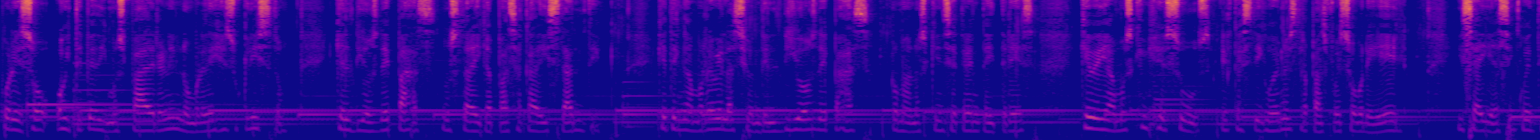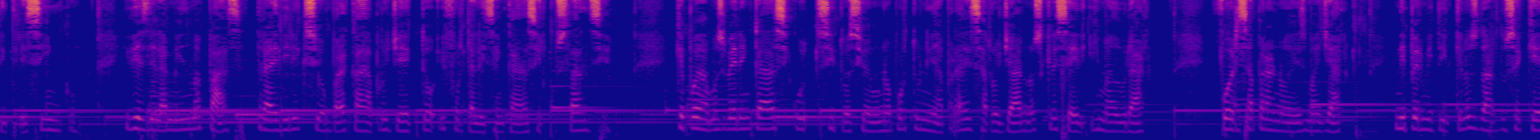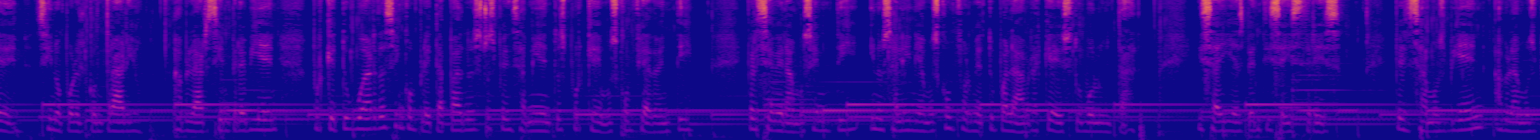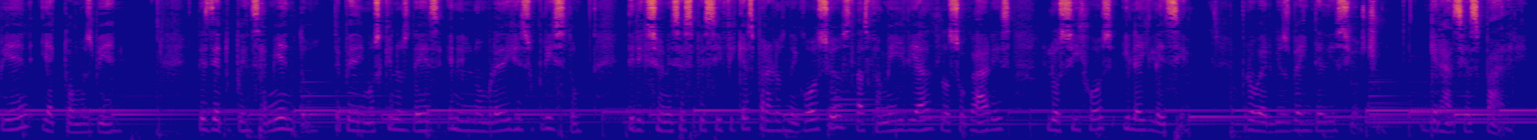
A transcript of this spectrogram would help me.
Por eso hoy te pedimos, Padre, en el nombre de Jesucristo, que el Dios de paz nos traiga paz a cada instante, que tengamos revelación del Dios de paz, Romanos 15:33, que veamos que en Jesús el castigo de nuestra paz fue sobre él, Isaías 53:5, y desde la misma paz trae dirección para cada proyecto y fortaleza en cada circunstancia que podamos ver en cada situación una oportunidad para desarrollarnos, crecer y madurar, fuerza para no desmayar, ni permitir que los dardos se queden, sino por el contrario, hablar siempre bien, porque tú guardas en completa paz nuestros pensamientos porque hemos confiado en ti. Perseveramos en ti y nos alineamos conforme a tu palabra que es tu voluntad. Isaías 26:3. Pensamos bien, hablamos bien y actuamos bien. Desde tu pensamiento te pedimos que nos des en el nombre de Jesucristo direcciones específicas para los negocios, las familias, los hogares, los hijos y la iglesia. Proverbios 20:18. Gracias Padre.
